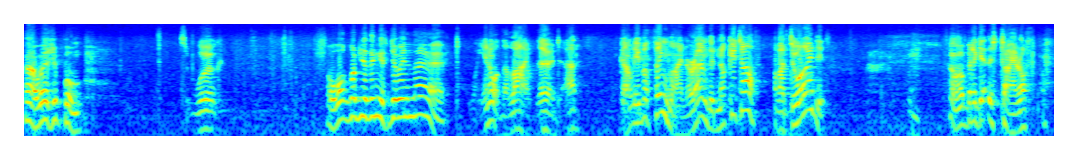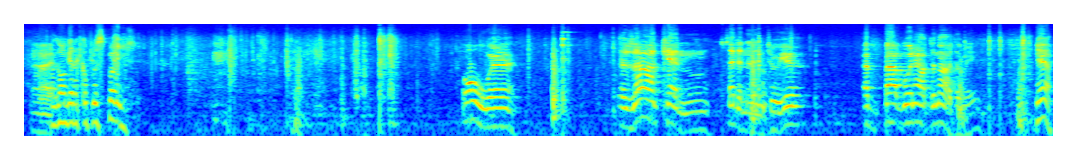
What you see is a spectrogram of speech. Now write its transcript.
Ah, where's your pump? It's at work. Oh, what good do you think it's doing there? Well, you know what they're like there, Dad. You can't leave a thing lying around and knock it off. I've had to hide it. Oh, I better get this tyre off. I'm going to get a couple of spoons. Oh, uh, has our Ken said anything to you? About going out tonight, I mean? Yeah.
